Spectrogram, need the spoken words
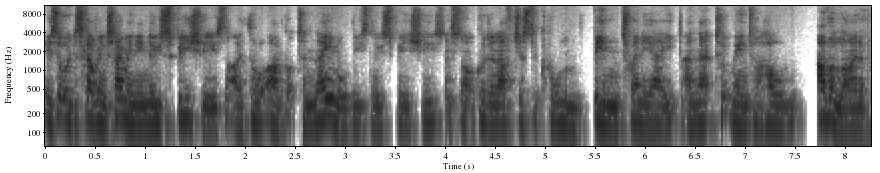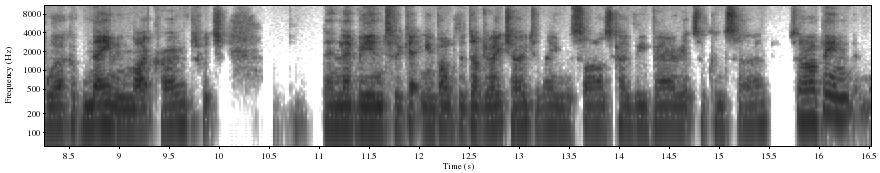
is that we're discovering so many new species that I thought oh, I've got to name all these new species. It's not good enough just to call them bin 28. And that took me into a whole other line of work of naming microbes, which then led me into getting involved with the WHO to name the SARS-CoV variants of concern. So I've been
